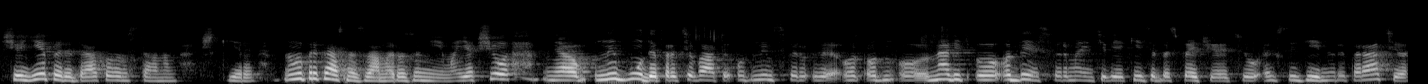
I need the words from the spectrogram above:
що є передраковим станом шкіри. Ну, ми прекрасно з вами розуміємо, якщо е, не буде працювати одним з фер... е, навіть один з ферментів, який забезпечує цю ексцизійну репарацію,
